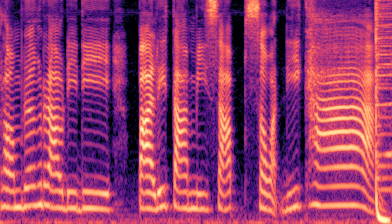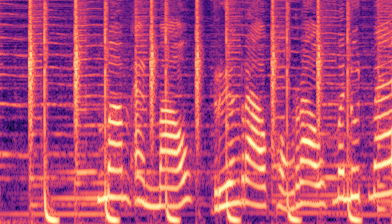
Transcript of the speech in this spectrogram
พร้อมเรื่องราวดีๆ ปาลิตามีซัพ์สวัสดีค่ะมัมแอนเมาส์เรื่องราวของเรามนุษย์แม่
